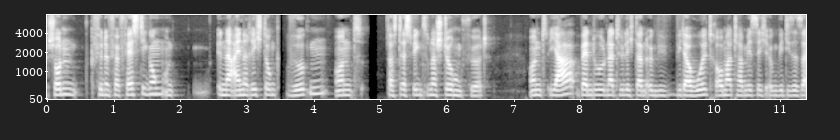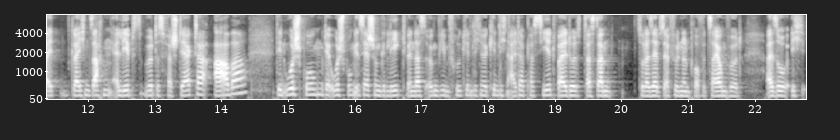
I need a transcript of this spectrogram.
schon für eine Verfestigung und in eine Richtung wirken. Und das deswegen zu einer Störung führt. Und ja, wenn du natürlich dann irgendwie wiederholt traumatamäßig irgendwie diese gleichen Sachen erlebst, wird es verstärkter. Aber den Ursprung, der Ursprung ist ja schon gelegt, wenn das irgendwie im frühkindlichen oder kindlichen Alter passiert, weil du das dann zu einer selbsterfüllenden Prophezeiung wird. Also ich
